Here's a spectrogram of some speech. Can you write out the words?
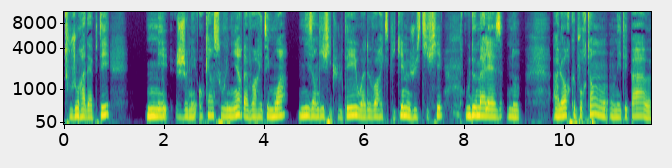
toujours adaptées. Mais je n'ai aucun souvenir d'avoir été moi mise en difficulté ou à devoir expliquer, me justifier ou de malaise. Non. Alors que pourtant on n'était pas euh,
